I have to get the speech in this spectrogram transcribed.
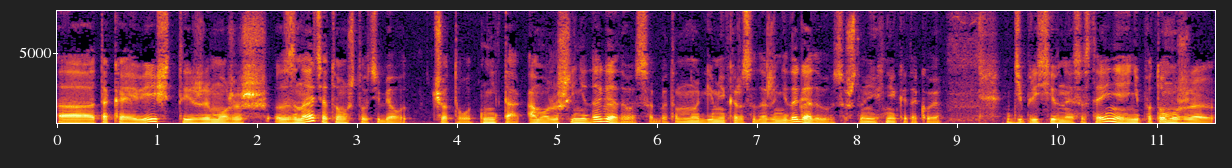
э, такая вещь, ты же можешь знать о том, что у тебя вот что-то вот не так, а можешь и не догадываться об этом. Многие, мне кажется, даже не догадываются, что у них некое такое депрессивное состояние, и они потом уже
